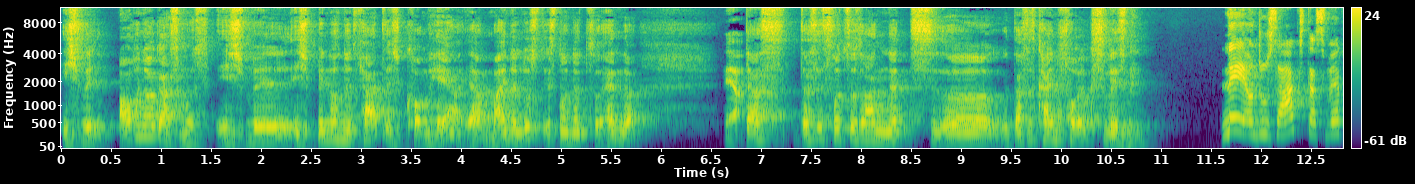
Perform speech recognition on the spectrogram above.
ich will auch einen Orgasmus. Ich will, ich bin noch nicht fertig. Komm her, ja. Meine Lust ist noch nicht zu Ende. Ja. Das, das ist sozusagen nicht, äh, das ist kein Volkswissen. Nee, und du sagst, das wird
